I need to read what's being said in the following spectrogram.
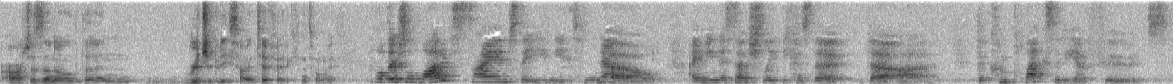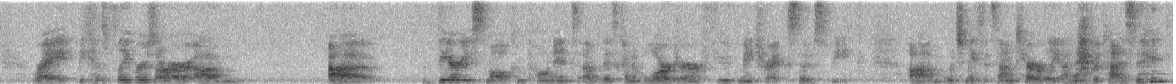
artisanal than rigidly scientific in some ways. Well, there's a lot of science that you need to know. I mean, essentially, because the the uh, the complexity of foods, right? Because flavors are um, uh, very small components of this kind of larger food matrix, so to speak. Um, which makes it sound terribly unappetizing.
